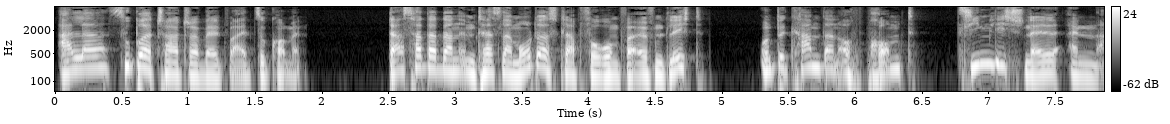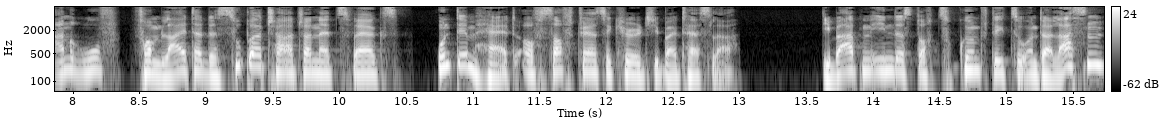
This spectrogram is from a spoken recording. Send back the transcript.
aller Supercharger weltweit zu kommen. Das hat er dann im Tesla Motors Club Forum veröffentlicht und bekam dann auch prompt ziemlich schnell einen Anruf vom Leiter des Supercharger-Netzwerks und dem Head of Software Security bei Tesla. Die baten ihn, das doch zukünftig zu unterlassen.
